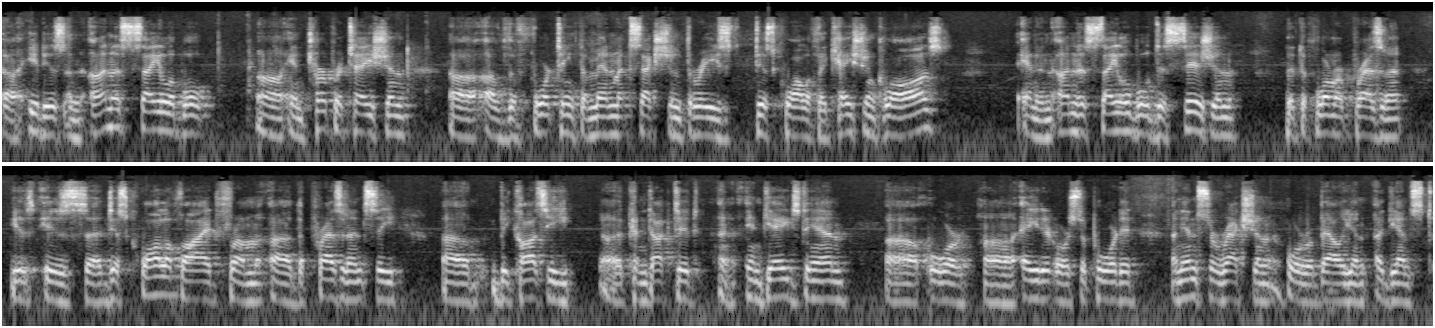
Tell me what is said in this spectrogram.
uh, it is an unassailable interpretation of the 14th Amendment, Section 3's disqualification clause, and an unassailable decision that the former president is is uh, disqualified from uh, the presidency uh, because he uh, conducted, uh, engaged in, uh, or aided or supported an insurrection or rebellion against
